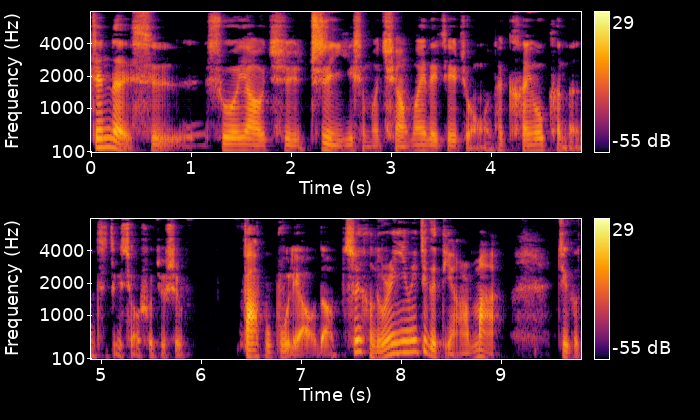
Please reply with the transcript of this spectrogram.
真的是说要去质疑什么权威的这种，他很有可能这个小说就是发布不了的。所以很多人因为这个点而骂这个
